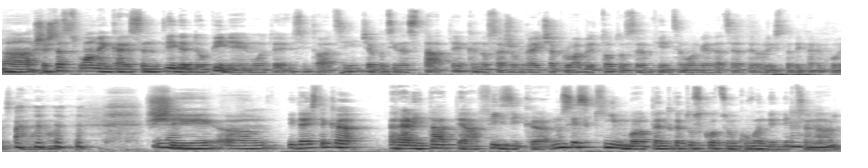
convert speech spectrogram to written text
Uh, și ăștia sunt oameni care sunt lideri de opinie în multe situații, cel puțin în state. Când o să ajung aici, probabil tot o să înființăm organizația teroristă de care povesteam urmă. și uh, ideea este că realitatea fizică nu se schimbă pentru că tu scoți un cuvânt din dicționar. Mhm.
